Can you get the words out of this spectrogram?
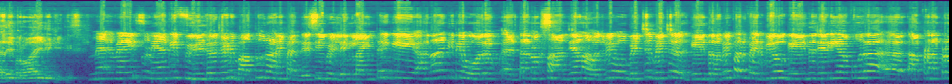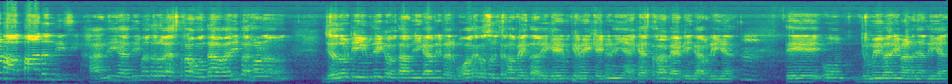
ਕਦੇ ਪਰਵਾਹ ਹੀ ਨਹੀਂ ਕੀਤੀ ਸੀ। ਮੈਂ ਮੈਂ ਇਹ ਸੁਣਿਆ ਕਿ ਫੀਲਡ ਜਿਹੜੇ ਬਾਤੂ ਲਾਣੇ ਪੈਂਦੇ ਸੀ ਬਿਲਡਿੰਗ ਲਾਈਨ ਤੇ ਕਿ ਹਨਾ ਕਿਤੇ ਹੋਰ ਐਦਾਂ ਨੁਕਸਾਨ ਜਿਹਾ ਨਾ ਹੋ ਜਾਵੇ ਉਹ ਵਿੱਚ ਵਿੱਚ ਗੇਂਦ ਰਵੇ ਪਰ ਫਿਰ ਵੀ ਉਹ ਗੇਂਦ ਜਿਹੜੀ ਆ ਪੂਰਾ ਆਪਣਾ ਪ੍ਰਭਾਵ ਪਾ ਦਿੰਦੀ ਸੀ। ਹਾਂਜੀ ਹਾਂਜੀ ਮਤਲਬ ਇਸ ਤਰ੍ਹਾਂ ਹੁੰਦਾ ਵਾ ਜੀ ਪਰ ਹੁਣ ਜਦੋਂ ਟੀਮ ਦੀ ਕਪਤਾਨੀ ਕਰਨੀ ਫਿਰ ਬਹੁਤ ਕੁਝ ਸੋਚਣਾ ਪੈਂਦਾ ਵੀ ਗੇਮ ਕਿਵੇਂ ਖੇਡਣੀ ਆ ਕਿਸ ਤਰ੍ਹਾਂ ਬੈਟਿੰਗ ਕਰਨੀ ਆ। ਤੇ ਉਹ ਜ਼ਿੰਮੇਵਾਰੀ ਬਣ ਜਾਂਦੀ ਆ।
